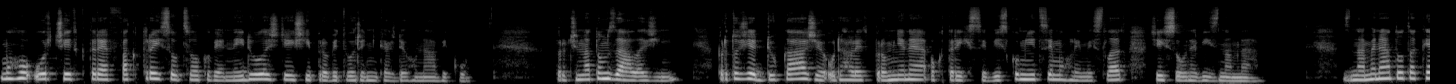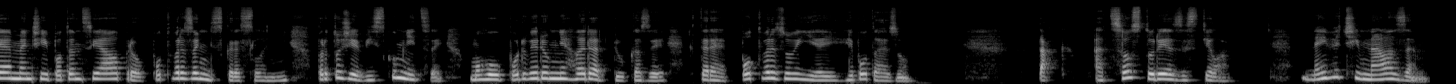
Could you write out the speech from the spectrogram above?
mohou určit, které faktory jsou celkově nejdůležitější pro vytvoření každého návyku. Proč na tom záleží? Protože dokáže odhalit proměny, o kterých si výzkumníci mohli myslet, že jsou nevýznamné. Znamená to také menší potenciál pro potvrzení zkreslení, protože výzkumníci mohou podvědomě hledat důkazy, které potvrzují jejich hypotézu. Tak, a co studie zjistila? Největším nálezem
